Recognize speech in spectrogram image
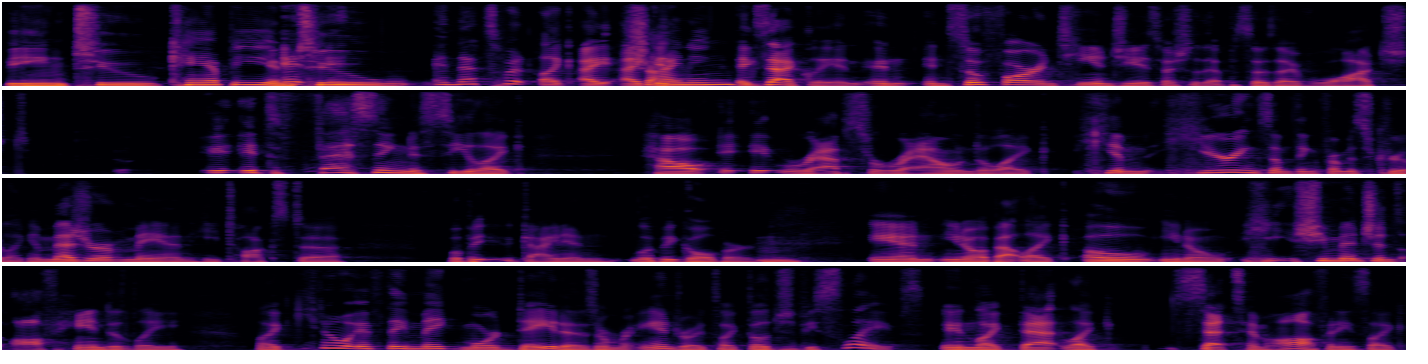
being too campy and, and, too and, and that's what like I, I Shining? Can, exactly and, and and so far in TNG especially the episodes I've watched it, it's fascinating to see like how it, it wraps around like him hearing something from his crew like in Measure of Man he talks to Whoopi Guinan Whoopi Goldberg Mm. and you know about like oh you know he she mentions offhandedly like you know if they make more datas or more androids like they'll just be slaves and like that like sets him off and he's like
